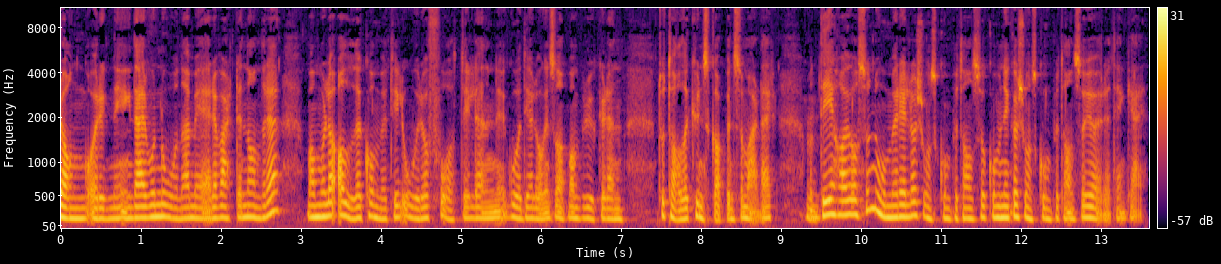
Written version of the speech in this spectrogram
rangordning der hvor noen er mer verdt enn andre. Man må la alle komme til orde og få til den gode dialogen, sånn at man bruker den totale kunnskapen som er der. Og mm. det har jo også noe med relasjonskompetanse og kommunikasjonskompetanse å gjøre, tenker jeg.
